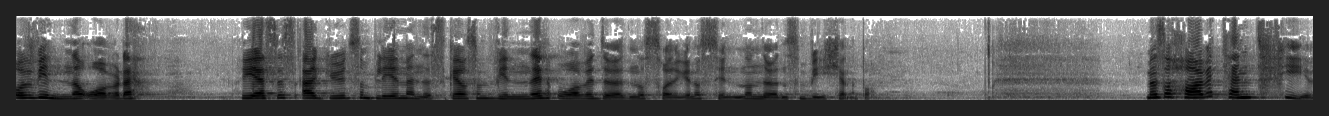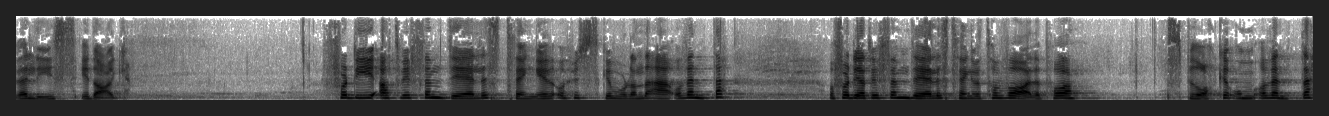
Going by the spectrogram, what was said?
og vinne over det. Jesus er Gud som blir menneske, og som vinner over døden og sorgen og synden og nøden som vi kjenner på. Men så har vi tent fire lys i dag. Fordi at vi fremdeles trenger å huske hvordan det er å vente. Og fordi at vi fremdeles trenger å ta vare på språket om å vente.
